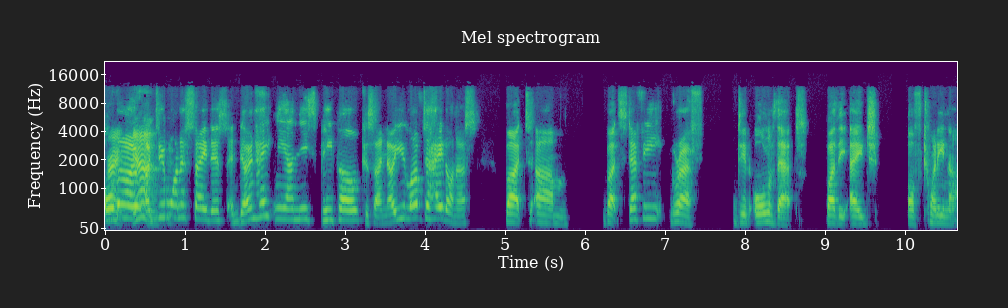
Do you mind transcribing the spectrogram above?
although yeah. I do want to say this, and don't hate me on these people because I know you love to hate on us, but um, but Steffi Graf did all of that by the age of 29.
